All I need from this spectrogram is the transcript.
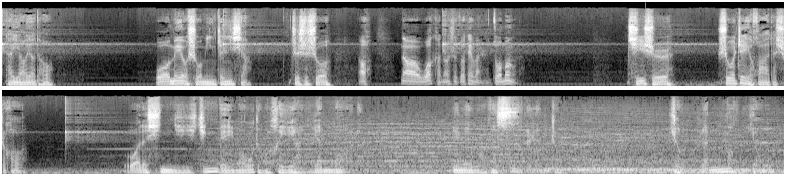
他摇摇头。我没有说明真相，只是说：“哦，那我可能是昨天晚上做梦了。”其实，说这话的时候，我的心已经被某种黑暗淹没了。因为我们四个人中有人梦游。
